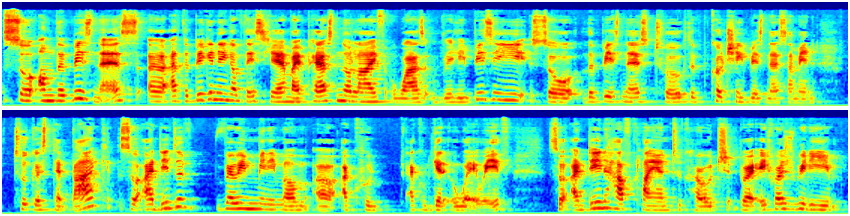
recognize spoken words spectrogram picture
So on the business, uh, at the beginning of this year, my personal life was really busy. So the business took the coaching business. I mean, took a step back. So I did the very minimum uh, I could I could get away with. So I did have client to coach, but it was really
